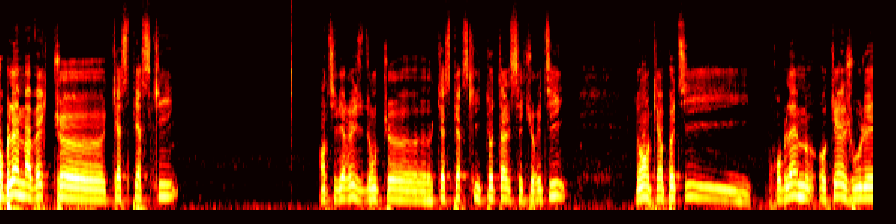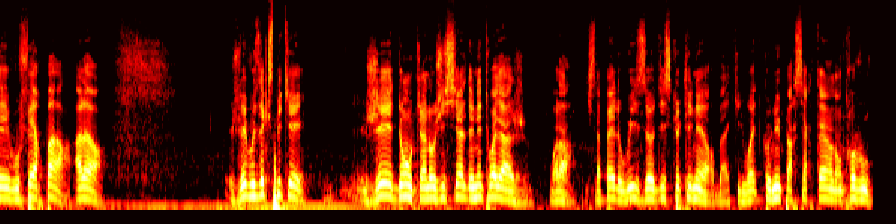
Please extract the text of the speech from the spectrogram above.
problème avec euh, Kaspersky antivirus, donc euh, Kaspersky Total Security. Donc un petit problème auquel je voulais vous faire part. Alors, je vais vous expliquer. J'ai donc un logiciel de nettoyage, voilà, qui s'appelle With Disk Cleaner, bah, qui doit être connu par certains d'entre vous.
